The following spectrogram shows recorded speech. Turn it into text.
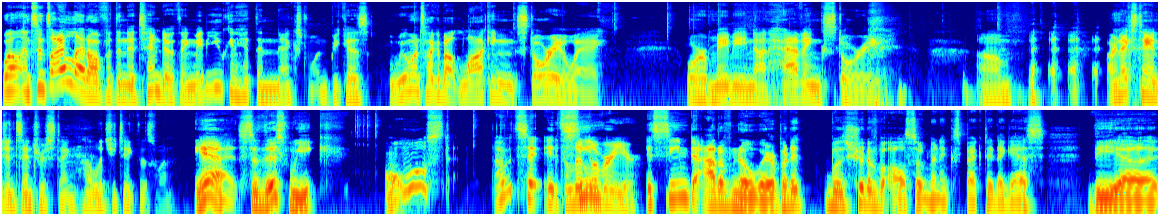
Well, and since I led off with the Nintendo thing, maybe you can hit the next one because we want to talk about locking story away, or maybe not having story. Um, our next tangent's interesting. I'll let you take this one. Yeah, so this week, almost, I would say it It's a little seemed- over a year. It seemed out of nowhere, but it was should have also been expected, I guess. The uh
